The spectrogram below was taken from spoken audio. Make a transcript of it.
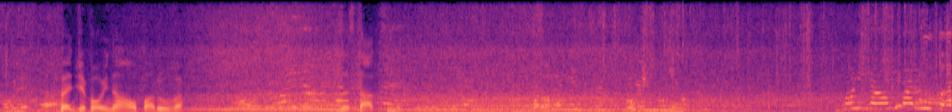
swoje? Tak. Będzie wojna o parówę. Ze stacji. Wojna o parówę.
